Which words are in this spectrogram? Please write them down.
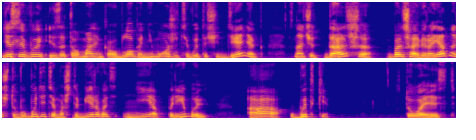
Если вы из этого маленького блога не можете вытащить денег, значит дальше большая вероятность, что вы будете масштабировать не прибыль, а убытки. То есть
